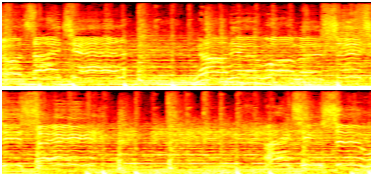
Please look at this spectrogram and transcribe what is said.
说再见。那年我们十七岁，爱情是我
